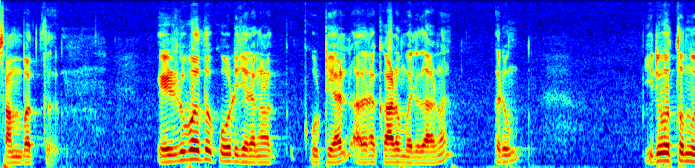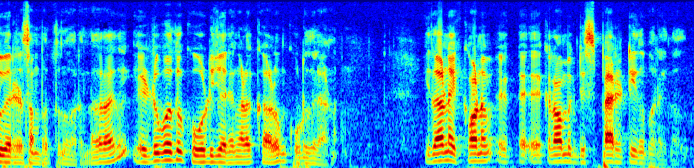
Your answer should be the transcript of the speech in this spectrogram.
സമ്പത്ത് എഴുപത് കോടി ജനങ്ങൾ കൂട്ടിയാൽ അതിനേക്കാളും വലുതാണ് ഒരു ഇരുപത്തൊന്ന് പേരുടെ സമ്പത്ത് എന്ന് പറയുന്നത്. അതായത് എഴുപത് കോടി ജനങ്ങളെക്കാളും കൂടുതലാണ്. ഇതാണ് എക്കോണമി എക്കണോമിക് ഡിസ്പാരിറ്റി എന്ന് പറയുന്നത്.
